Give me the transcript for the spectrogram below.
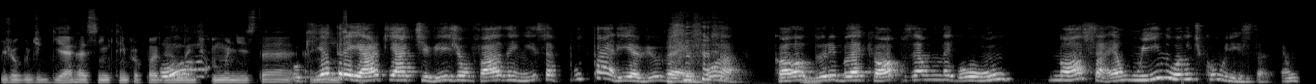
jogo de guerra, assim, que tem propaganda anticomunista. É o que a Treyarch e a Activision fazem nisso é putaria, viu, velho? Porra, Call of Duty Black Ops é um negócio. Um, nossa, é um hino anticomunista. É um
